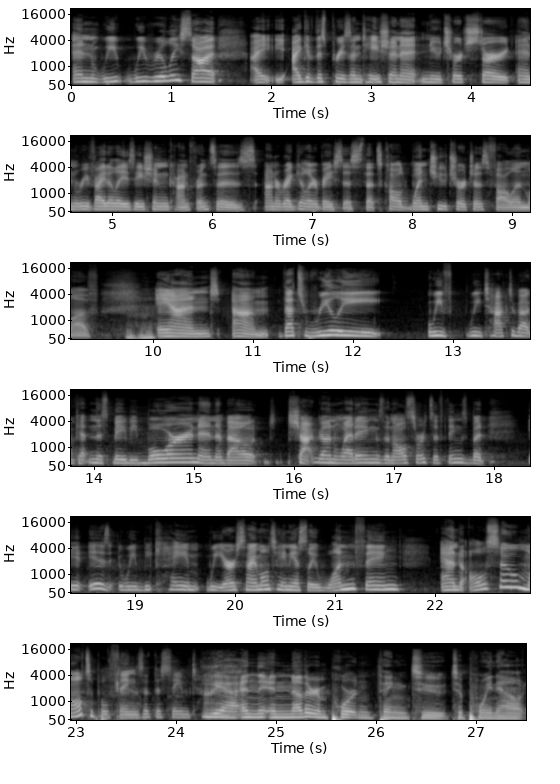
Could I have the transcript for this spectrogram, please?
And we we really saw it. I i give this presentation at new church start and revitalization conferences on a regular basis that's called when two churches fall in love. And um that's really we've we talked about getting this baby born and about shotgun weddings and all sorts of things but it is we became we are simultaneously one thing and also multiple things at the same time Yeah, and the, another important thing to to point out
